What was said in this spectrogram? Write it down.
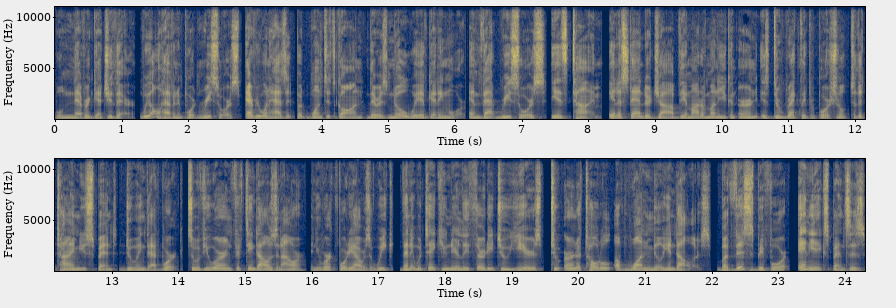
will never get you there. We all have an important resource. Everyone has it, but once it's gone, there is no way of getting more. And that resource is time. In a standard job, the amount of money you can earn is directly proportional to the time you spent doing that work. So if you earn $15 an hour and you work 40 hours a week, then it would take you nearly 32 years to earn a total of $1 million. But this is before any expenses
